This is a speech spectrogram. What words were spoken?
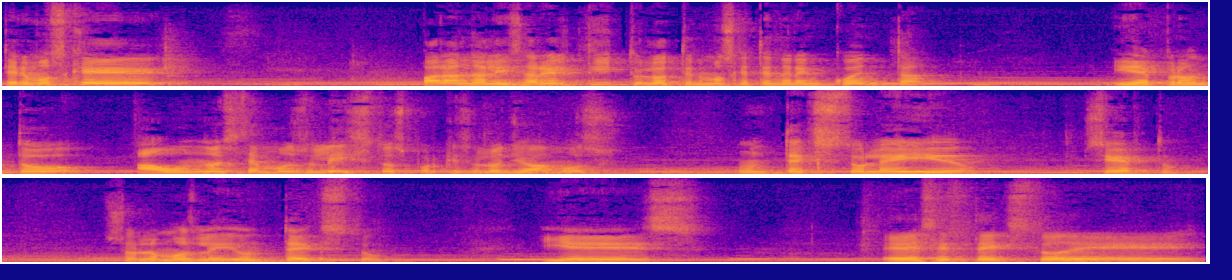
Tenemos que, para analizar el título, tenemos que tener en cuenta y de pronto aún no estemos listos porque solo llevamos un texto leído, ¿cierto? Solo hemos leído un texto y es ese texto de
